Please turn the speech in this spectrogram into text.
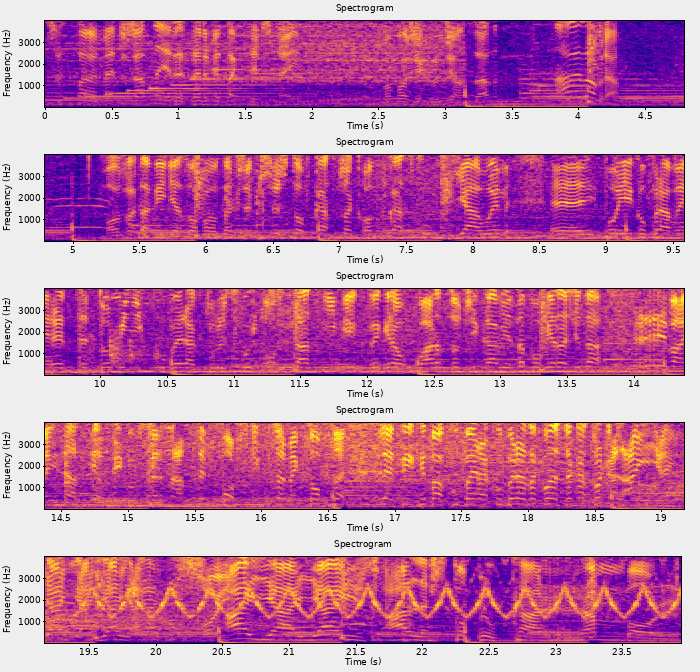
przez cały mecz, żadnej rezerwy taktycznej w obozie Grudziądzan. No ale dobra. Może Ustawienia złapał także Krzysztof Kasprzak, on w kasku białym. E, po jego prawej ręce Dominik Kubera, który swój ostatni bieg wygrał. Bardzo ciekawie zapowiada się ta rywalizacja w biegu 14. Poszli Przemek dobrze, lepiej chyba Kubera. Kubera zakłada się Kasprzaka. Ajajaj, ależ to był karambol.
